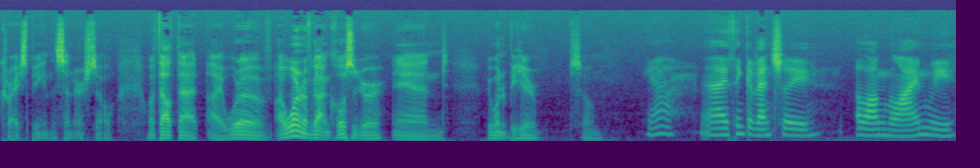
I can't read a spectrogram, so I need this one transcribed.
Christ being in the center. So without that, I would have I wouldn't have gotten closer to her, and we wouldn't be here. So Yeah, I think eventually along the line we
